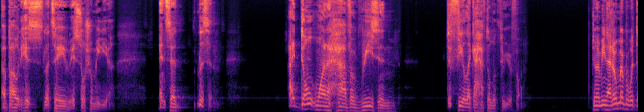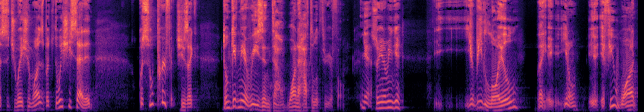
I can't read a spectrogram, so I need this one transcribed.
about his let's say his social media and said, "Listen, I don't want to have a reason to feel like I have to look through your phone." Do you know what I mean? I don't remember what the situation was, but the way she said it was so perfect. She's like, "Don't give me a reason to want to have to look through your phone." Yeah. So you know what I mean? You, you be loyal. Like you know, if you want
